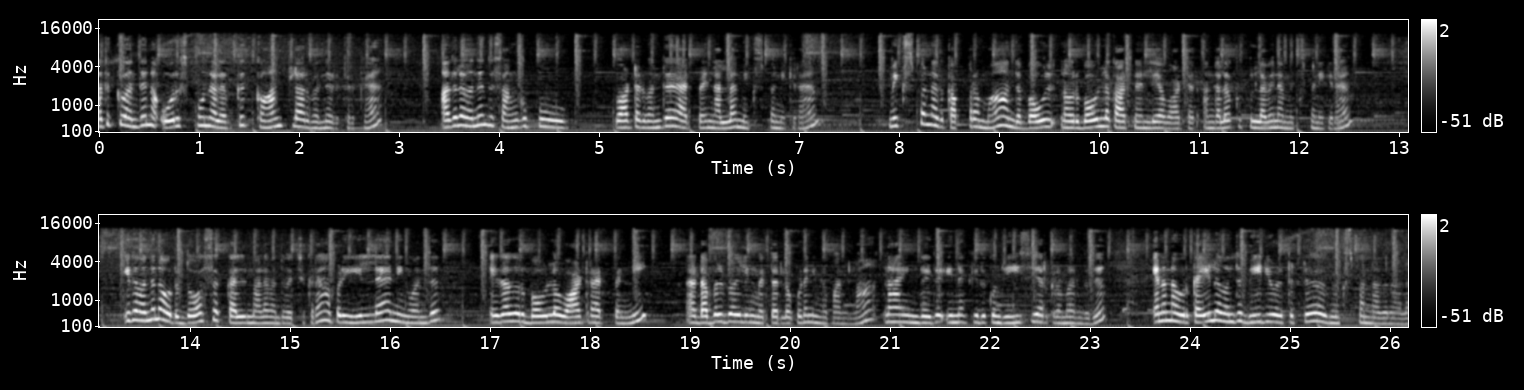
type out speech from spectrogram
அதுக்கு வந்து நான் ஒரு ஸ்பூன் அளவுக்கு கார்ன்ஃப்ளவர் வந்து எடுத்திருக்கேன். அதில் வந்து இந்த சங்குப்பூ வாட்டர் வந்து ஆட் பண்ணி நல்லா மிக்ஸ் பண்ணிக்கிறேன். மிக்ஸ் பண்ணதுக்கப்புறமா அந்த பவுல் நான் ஒரு பவுலில் காட்டினேன் இல்லையா வாட்டர் அந்த அளவுக்கு ஃபுல்லாகவே நான் மிக்ஸ் பண்ணிக்கிறேன். இதை வந்து நான் ஒரு தோசை கல் மேலே வந்து வச்சுக்கிறேன். அப்படி இல்லை நீங்கள் வந்து ஏதாவது ஒரு பவுலில் வாட்டர் ஆட் பண்ணி டபுள் பாயிலிங் மெத்தடில் கூட நீங்கள் பண்ணலாம். நான் இந்த இது எனக்கு இது கொஞ்சம் ஈஸியாக இருக்கிற மாதிரி இருந்தது. ஏன்னா நான் ஒரு கையில் வந்து வீடியோ எடுத்துகிட்டு மிக்ஸ் பண்ணதுனால.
